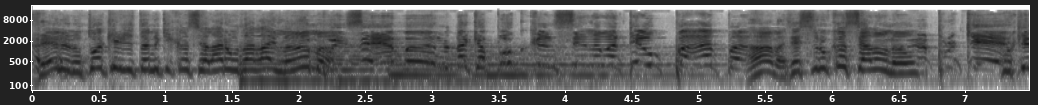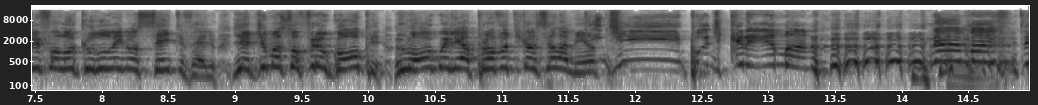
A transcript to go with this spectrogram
Velho, não tô acreditando que cancelaram o Dalai Lama. Pois é, mano. Daqui a pouco cancelam até o Papa. Ah, mas esse não cancelam, não. Por quê? Porque ele falou que o Lula é inocente, velho. E a Dilma sofreu golpe. Logo, ele é a prova de cancelamento. Entendi. Pode crer, mano. Namastê!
